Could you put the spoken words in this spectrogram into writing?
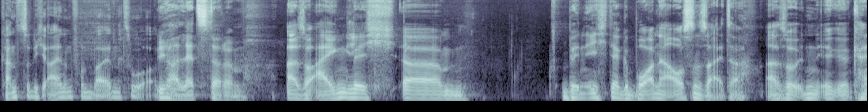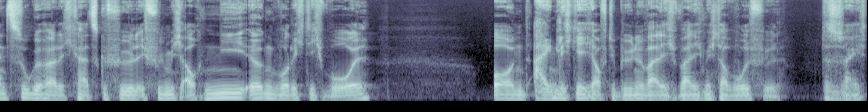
Kannst du dich einen von beiden zuordnen? Ja, letzterem. Also eigentlich ähm, bin ich der geborene Außenseiter. Also in, äh, kein Zugehörigkeitsgefühl. Ich fühle mich auch nie irgendwo richtig wohl. Und eigentlich gehe ich auf die Bühne, weil ich, weil ich mich da wohlfühle. Das ist eigentlich,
